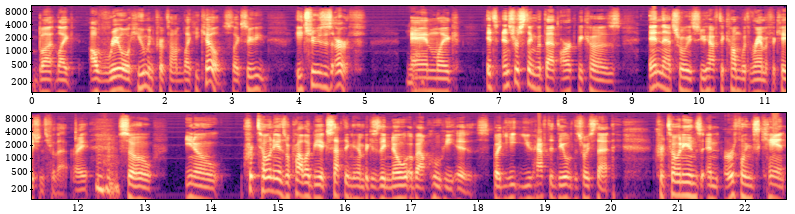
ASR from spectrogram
But like a real human Krypton, like he kills. Like so he he chooses Earth. Yeah. And like it's interesting with that arc because in that choice you have to come with ramifications for that, right? Mm-hmm. So, you know, Kryptonians will probably be accepting him because they know about who he is. But he, you have to deal with the choice that Kryptonians and Earthlings can't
